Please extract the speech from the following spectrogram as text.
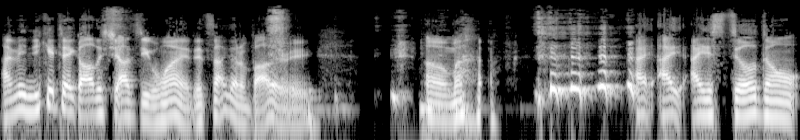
I mean, you can take all the shots you want. It's not going to bother me. Um, I, I, I still don't,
